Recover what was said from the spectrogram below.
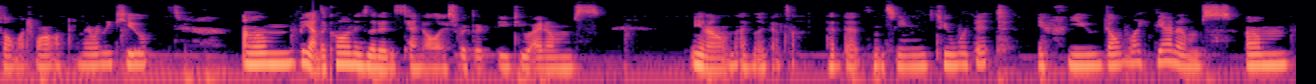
so much more often. They're really cute. Um, but yeah, the con is that it is $10 for 32 items. You know, I feel like that's not, that doesn't seem too worth it if you don't like the items. Um,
